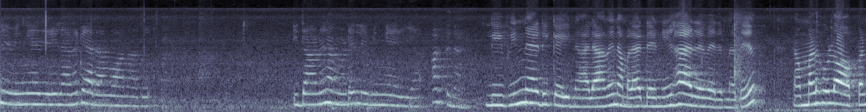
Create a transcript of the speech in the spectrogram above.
ലിവിങ് ഏരിയയിലാണ് കയറാൻ പോകുന്നത് ഇതാണ് നമ്മുടെ ലിവിങ് ഏരിയ ലിവിങ് ഏരിയ കഴിഞ്ഞാലാണ് നമ്മളെ ഡെനി ഹാര വരുന്നത്. നമ്മൾ ഫുൾ ഓപ്പൺ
